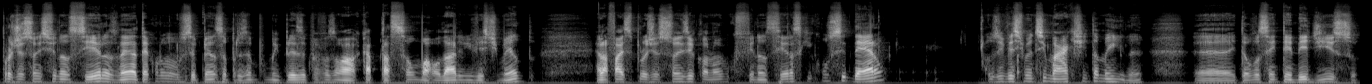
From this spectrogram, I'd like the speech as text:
projeções financeiras, né, até quando você pensa, por exemplo, uma empresa que vai fazer uma captação, uma rodada de investimento, ela faz projeções econômicas financeiras que consideram os investimentos em marketing também, né? É, então você entender disso,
